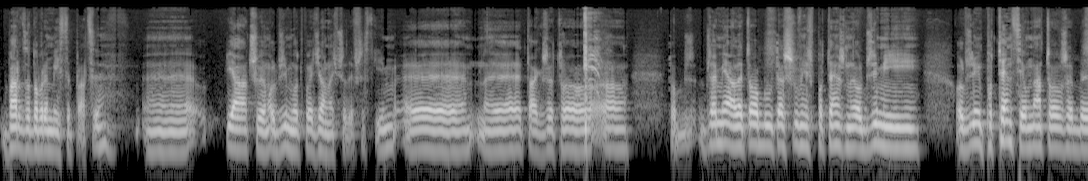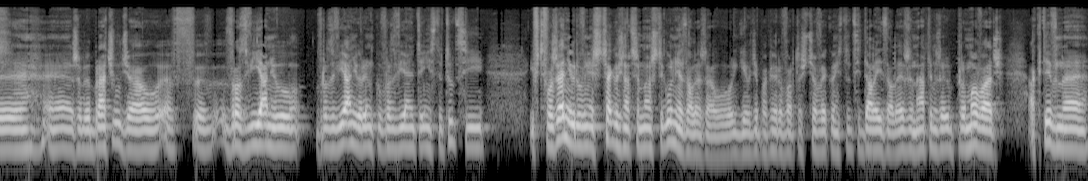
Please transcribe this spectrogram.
bardzo dobre miejsce pracy. E, ja czułem olbrzymią odpowiedzialność przede wszystkim, e, e, także to, to brzemię, ale to był też również potężny, olbrzymi, olbrzymi potencjał na to, żeby, e, żeby brać udział w, w, rozwijaniu, w rozwijaniu rynku, w rozwijaniu tej instytucji i w tworzeniu również czegoś, na czym nam szczególnie zależało. Giełdzie Papierów Wartościowych jako instytucji dalej zależy na tym, żeby promować aktywne,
